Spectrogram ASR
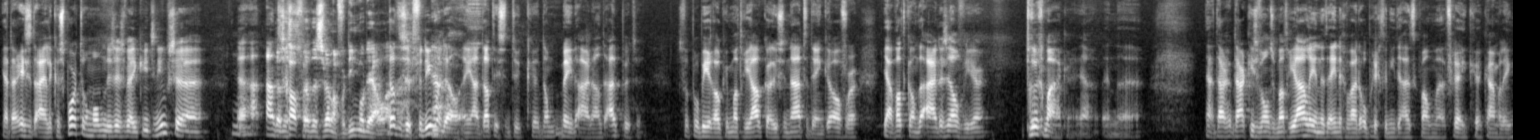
Ja, daar is het eigenlijk een sport om om de zes weken iets nieuws eh, eh, aan te Dat is, schaffen. dat is wel een verdienmodel. Dat is het verdienmodel. En ja, dat is natuurlijk, eh, dan ben je de aarde aan het uitputten. Dus we proberen ook in materiaalkeuze na te denken over, ja, wat kan de aarde zelf weer terugmaken. Ja, en eh, ja, daar, daar kiezen we onze materialen in. Het enige waar de oprichter niet uitkwam, eh Freek eh, Kamerling,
